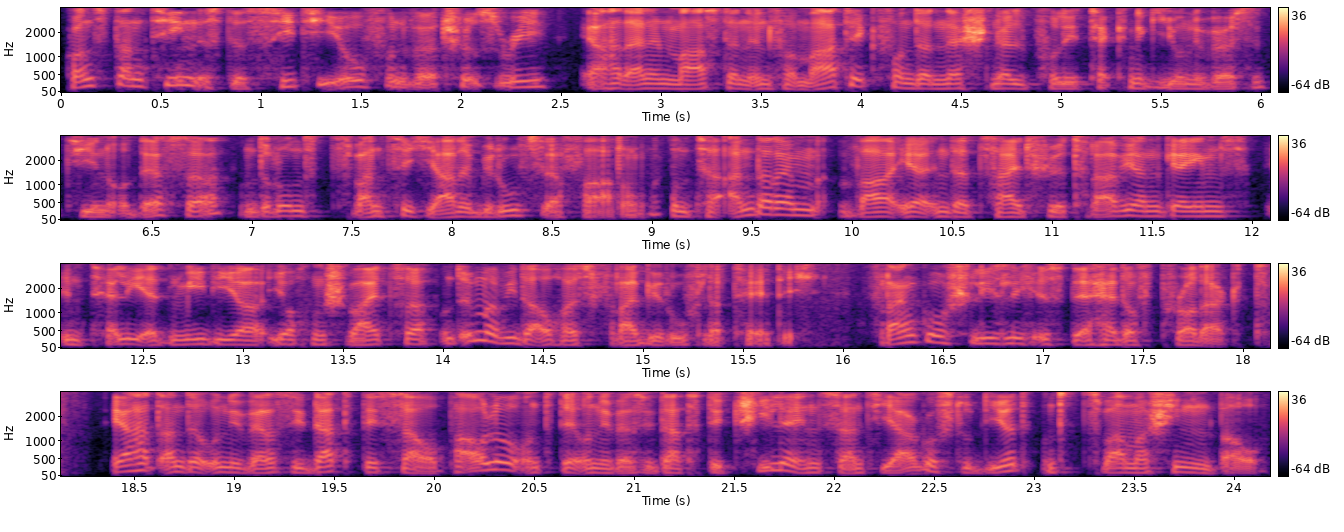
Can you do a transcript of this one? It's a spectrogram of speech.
Konstantin ist der CTO von Virtuousry. Er hat einen Master in Informatik von der National Polytechnic University in Odessa und rund 20 Jahre Berufserfahrung. Unter anderem war er in der Zeit für Travian Games, IntelliAd Media, Jochen Schweizer und immer wieder auch als Freiberufler tätig. Franco schließlich ist der Head of Product. Er hat an der Universidad de Sao Paulo und der Universidad de Chile in Santiago studiert und zwar Maschinenbau.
